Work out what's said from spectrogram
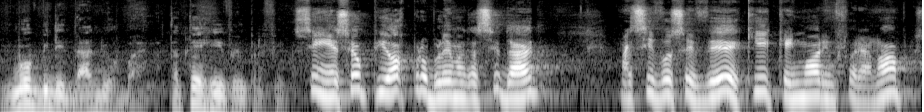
mobilidade urbana. Está terrível, hein, prefeito? Sim, esse é o pior problema da cidade, mas se você vê aqui, quem mora em Florianópolis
